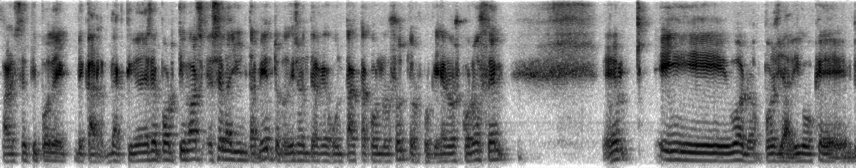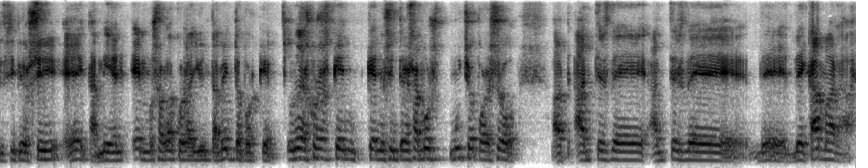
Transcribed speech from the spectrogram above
para ese tipo de, de, de actividades deportivas, es el ayuntamiento precisamente el que contacta con nosotros, porque ya nos conocen ¿eh? Y bueno, pues ya digo que en principio sí, ¿eh? también hemos hablado con el ayuntamiento porque una de las cosas que, nos interesamos mucho, por eso antes de, antes de, de, de cámara,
